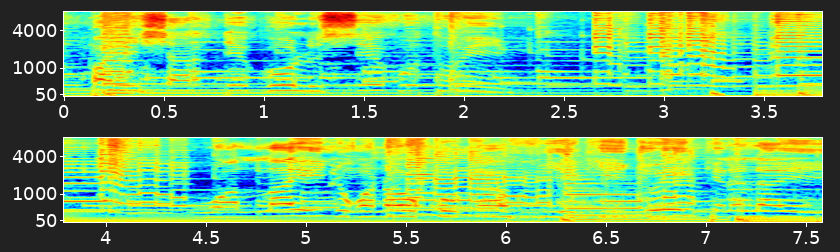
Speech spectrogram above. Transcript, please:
pa Richard de Gaulle Segu Touré walayi ɲɔgɔnnaw ko k'a f'i ye k'i jo ye kɛlɛla ye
